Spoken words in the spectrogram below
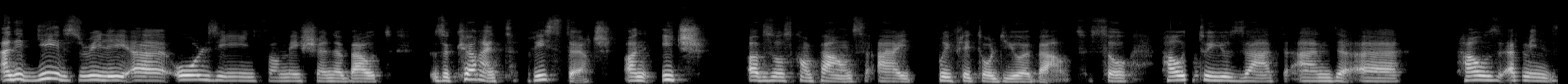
and it gives really uh, all the information about the current research on each of those compounds I briefly told you about. So how to use that and uh, how I mean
